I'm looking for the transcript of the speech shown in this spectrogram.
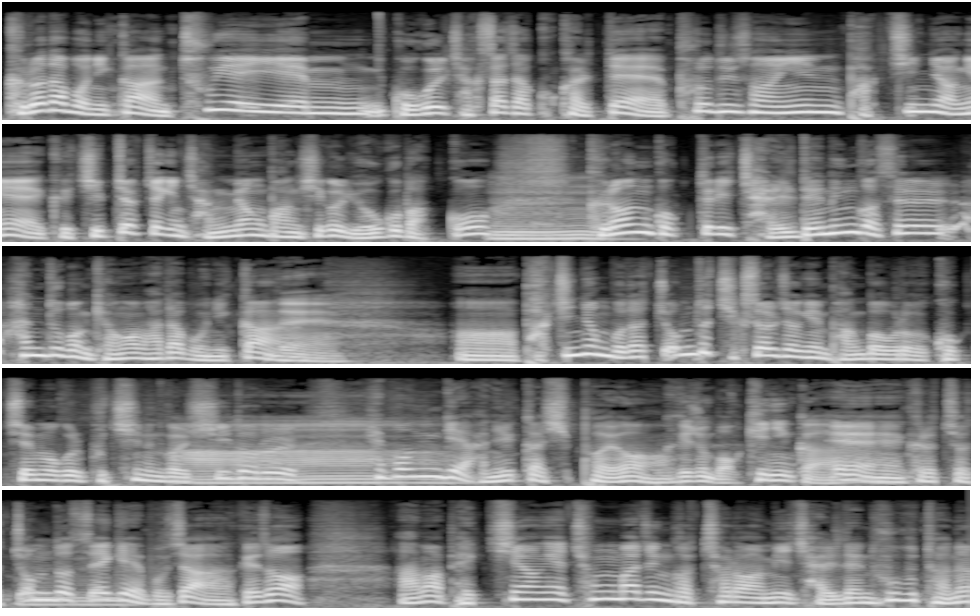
그러다 보니까 2AM 곡을 작사 작곡할 때 프로듀서인 박진영의 그 직접적인 장명 방식을 요구받고 음. 그런 곡들이 잘 되는 것을 한두 번 경험하다 보니까 네. 어, 박진영보다 좀 더 직설적인 방법으로 곡 제목을 붙이는 걸 시도를 아. 해본 게 아닐까 싶어요. 그게 좀 먹히니까. 예, 예, 그렇죠. 좀더 음. 세게 해보자. 그래서 아마 백지영의 총 맞은 것처럼이 잘 된 후부터는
